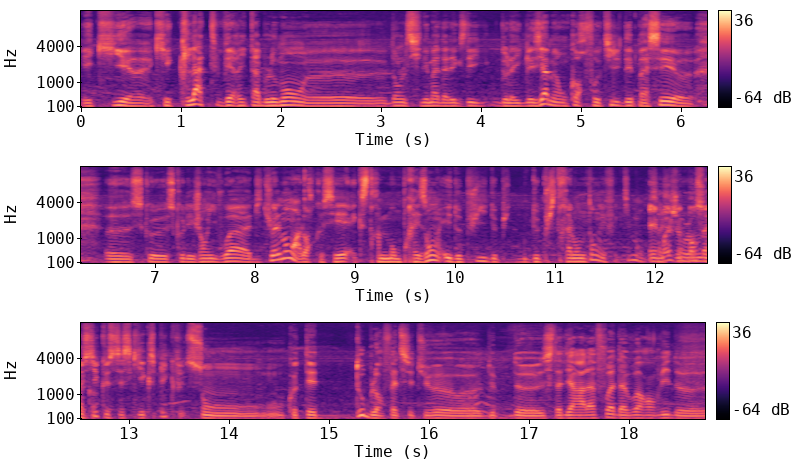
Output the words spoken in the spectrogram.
et qui, euh, qui éclate véritablement euh, dans le cinéma d'Alex de la Iglesia, mais encore faut-il dépasser ce, que, ce que les gens y voient habituellement, alors que c'est extrêmement présent et depuis, depuis, depuis très longtemps, effectivement. Et Ça, moi, suis je pense aussi que c'est ce qui explique son côté double, en fait, si tu veux. euh, de- de- c'est-à-dire à la fois d'avoir envie de.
